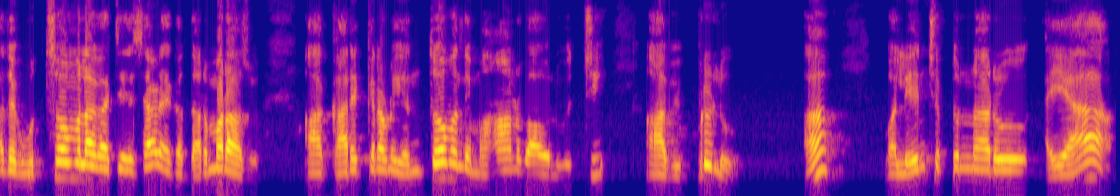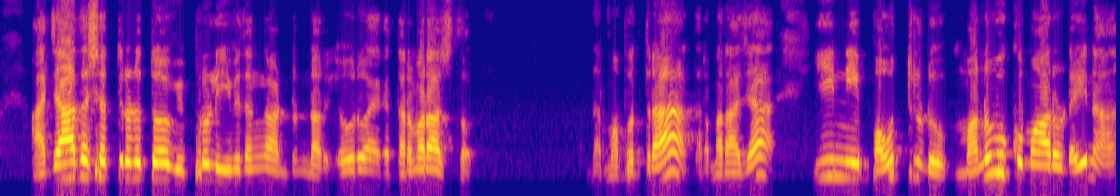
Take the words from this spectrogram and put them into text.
అది ఒక ఉత్సవంలాగా చేశాడు ఆ యొక్క ధర్మరాజు. ఆ కార్యక్రమంలో ఎంతో మంది మహానుభావులు వచ్చి ఆ విప్రులు ఆ వాళ్ళు ఏం చెప్తున్నారు? అయ్యా అజాత శత్రులతో విప్రులు ఈ విధంగా అంటున్నారు. ఎవరు? ఆ యొక్క ధర్మరాజుతో. ధర్మపుత్ర ధర్మరాజా ఈ నీ పౌత్రుడు మనువు కుమారుడైన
